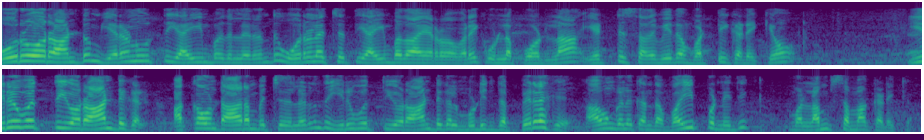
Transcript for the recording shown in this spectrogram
ஒரு ஒரு ஆண்டும் இருநூத்தி ஐம்பதுல இருந்து ஒரு லட்சத்தி ஐம்பதாயிரம் ரூபாய் வரைக்கும் உள்ளே போடலாம். எட்டு சதவீதம் வட்டி கிடைக்கும். இருபத்தி ஒரு ஆண்டுகள் அக்கௌண்ட் ஆரம்பித்ததுலேருந்து இருபத்தி ஒரு ஆண்டுகள் முடிந்த பிறகு அவங்களுக்கு அந்த வைப்பு நிதி லம்சமாக கிடைக்கும்.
